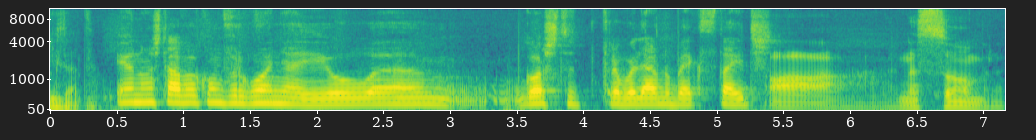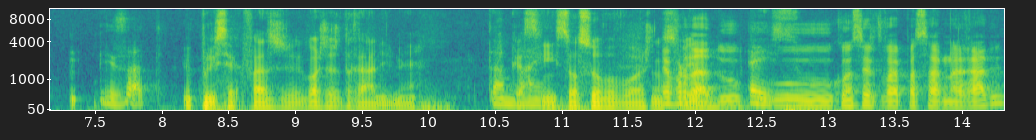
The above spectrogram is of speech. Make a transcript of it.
Exato. Eu não estava com vergonha, eu ahm, gosto de trabalhar no backstage. Ah, na sombra. Exato, E por isso é que fazes, gostas de rádio, não é? também. Porque assim só soube a voz, não É verdade, o, É o concerto vai passar na rádio?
